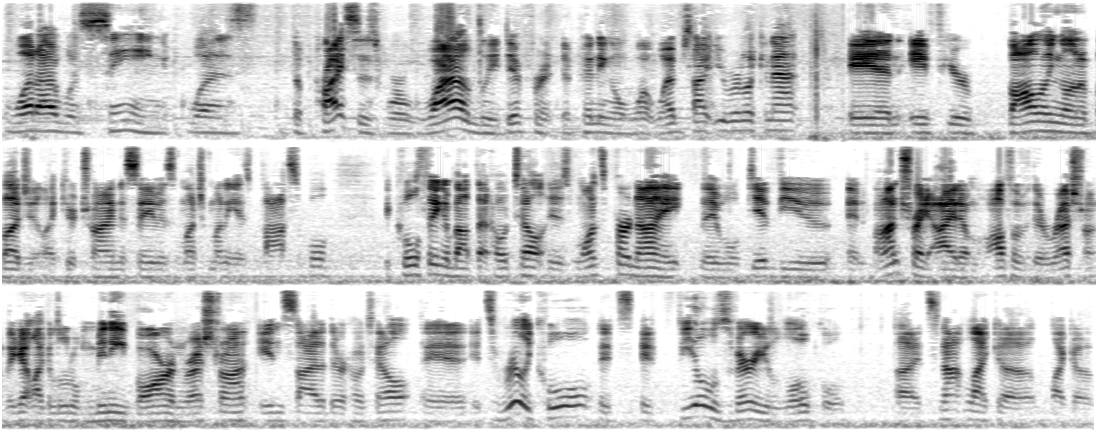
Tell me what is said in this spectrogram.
what I was seeing was the prices were wildly different depending on what website you were looking at. And if you're balling on a budget, like you're trying to save as much money as possible, the cool thing about that hotel is once per night, they will give you an entree item off of their restaurant. They got like a little mini bar and restaurant inside of their hotel. And it's really cool. It's, it feels very local. Uh, it's not like a, like a,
